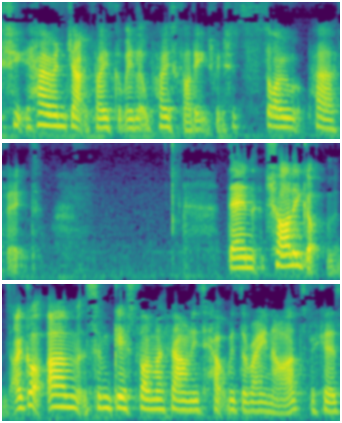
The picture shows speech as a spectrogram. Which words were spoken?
she, her and Jack both got me a little postcard each, which is so perfect. Then Charlie got, I got um some gifts by my family to help with the Raynaud's because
